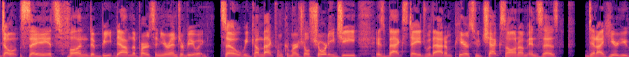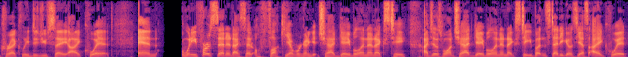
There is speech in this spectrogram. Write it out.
Don't say it's fun to beat down the person you're interviewing. So we come back from commercial. Shorty G is backstage with Adam Pearce, who checks on him and says, Did I hear you correctly? Did you say I quit? And when he first said it, I said, "Oh fuck yeah, we're gonna get Chad Gable in NXT. I just want Chad Gable in NXT." But instead, he goes, "Yes, I quit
